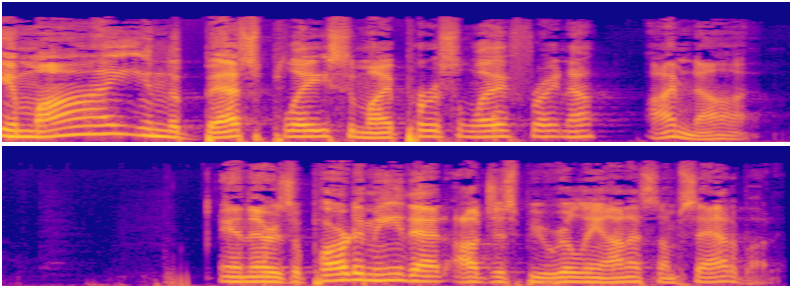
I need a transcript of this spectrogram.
am I in the best place in my personal life right now? I'm not. And there's a part of me that I'll just be really honest, I'm sad about it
